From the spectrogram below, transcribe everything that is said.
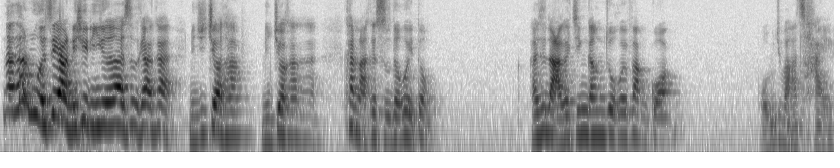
那他如果这样，你去灵鹫山试试看看，你去叫他，你叫看看，看哪个石头会动，还是哪个金刚座会放光，我们就把它拆了。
